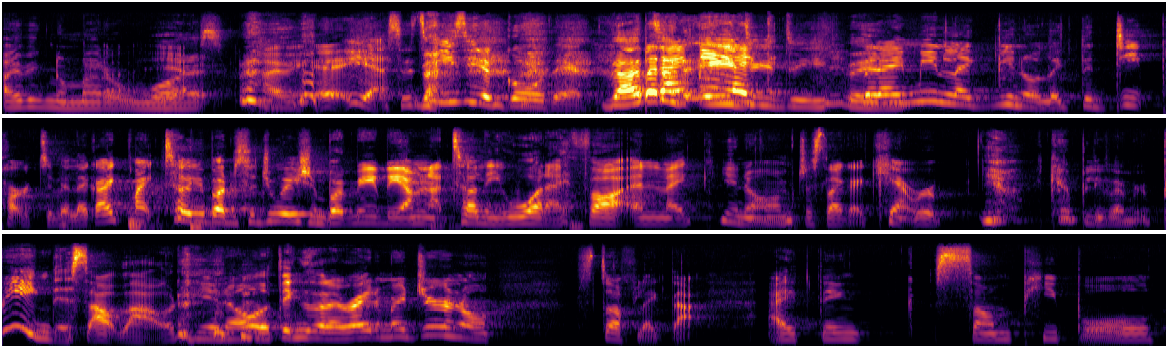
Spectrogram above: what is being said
I think no matter what. Yes, I mean, uh, yes, it's easy to go there. That's but an I mean, like- ADD thing. But I mean, like you know, like the deep parts of it. Like I might tell you about a situation, but maybe I'm not telling you what I thought, and like you know, I'm just like I can't, re- I can't believe I'm repeating this out loud. You know, the things that I write in my journal, stuff like that. I think some people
